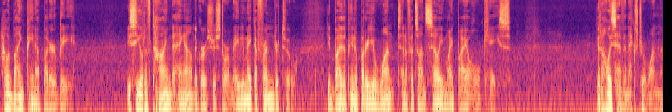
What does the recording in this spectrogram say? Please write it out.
How would buying peanut butter be? You see, you'd have time to hang out in the grocery store, maybe make a friend or two. You'd buy the peanut butter you want, and if it's on sale, you might buy a whole case. You'd always have an extra one.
